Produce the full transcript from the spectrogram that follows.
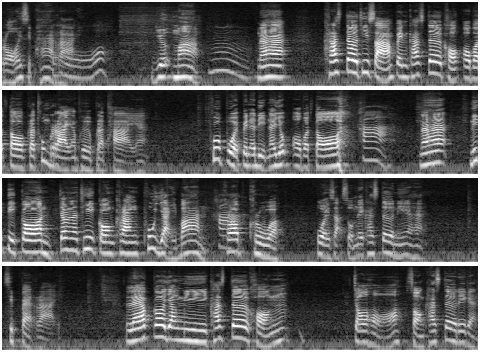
115 ราย โอ้โห เยอะมากอืมนะฮะคลัสเตอร์ที่ 3 เป็นคลัสเตอร์ของอบตกระทุ่มรายอำเภอประทายฮะผู้ป่วยเป็นอดีตนายกอบตค่ะนะฮะนิติกรเจ้าหน้าที่กองคลังผู้ใหญ่บ้านค่ะครอบครัวป่วยสะสมในคลัสเตอร์นี้ฮะ18 ราย แล้วก็ยังมีคลัสเตอร์ของจอหอ2คลัสเตอร์ด้วยกัน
